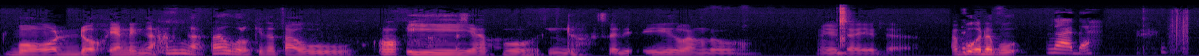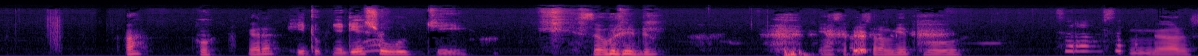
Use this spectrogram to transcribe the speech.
Bodoh yang dengar kan nggak tahu kalau kita tahu. Oh iya, bodoh. Bisa dibilang dong. Yaudah, yaudah. Abu ada, Bu? Nggak ada. hidupnya dia suci Seumur hidup. Yang serem-serem gitu. Serem sih. Enggak harus.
